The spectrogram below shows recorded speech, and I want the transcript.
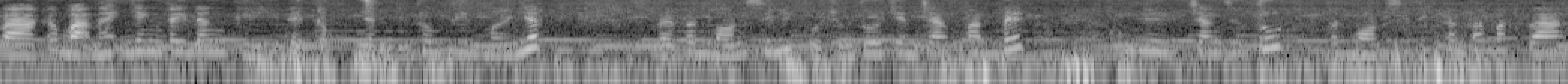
và các bạn hãy nhanh tay đăng ký để cập nhật những thông tin mới nhất về phân bón Sinic của chúng tôi trên trang fanpage cũng như trang youtube phân bón Sinic Tân Phát Bắc Giang.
